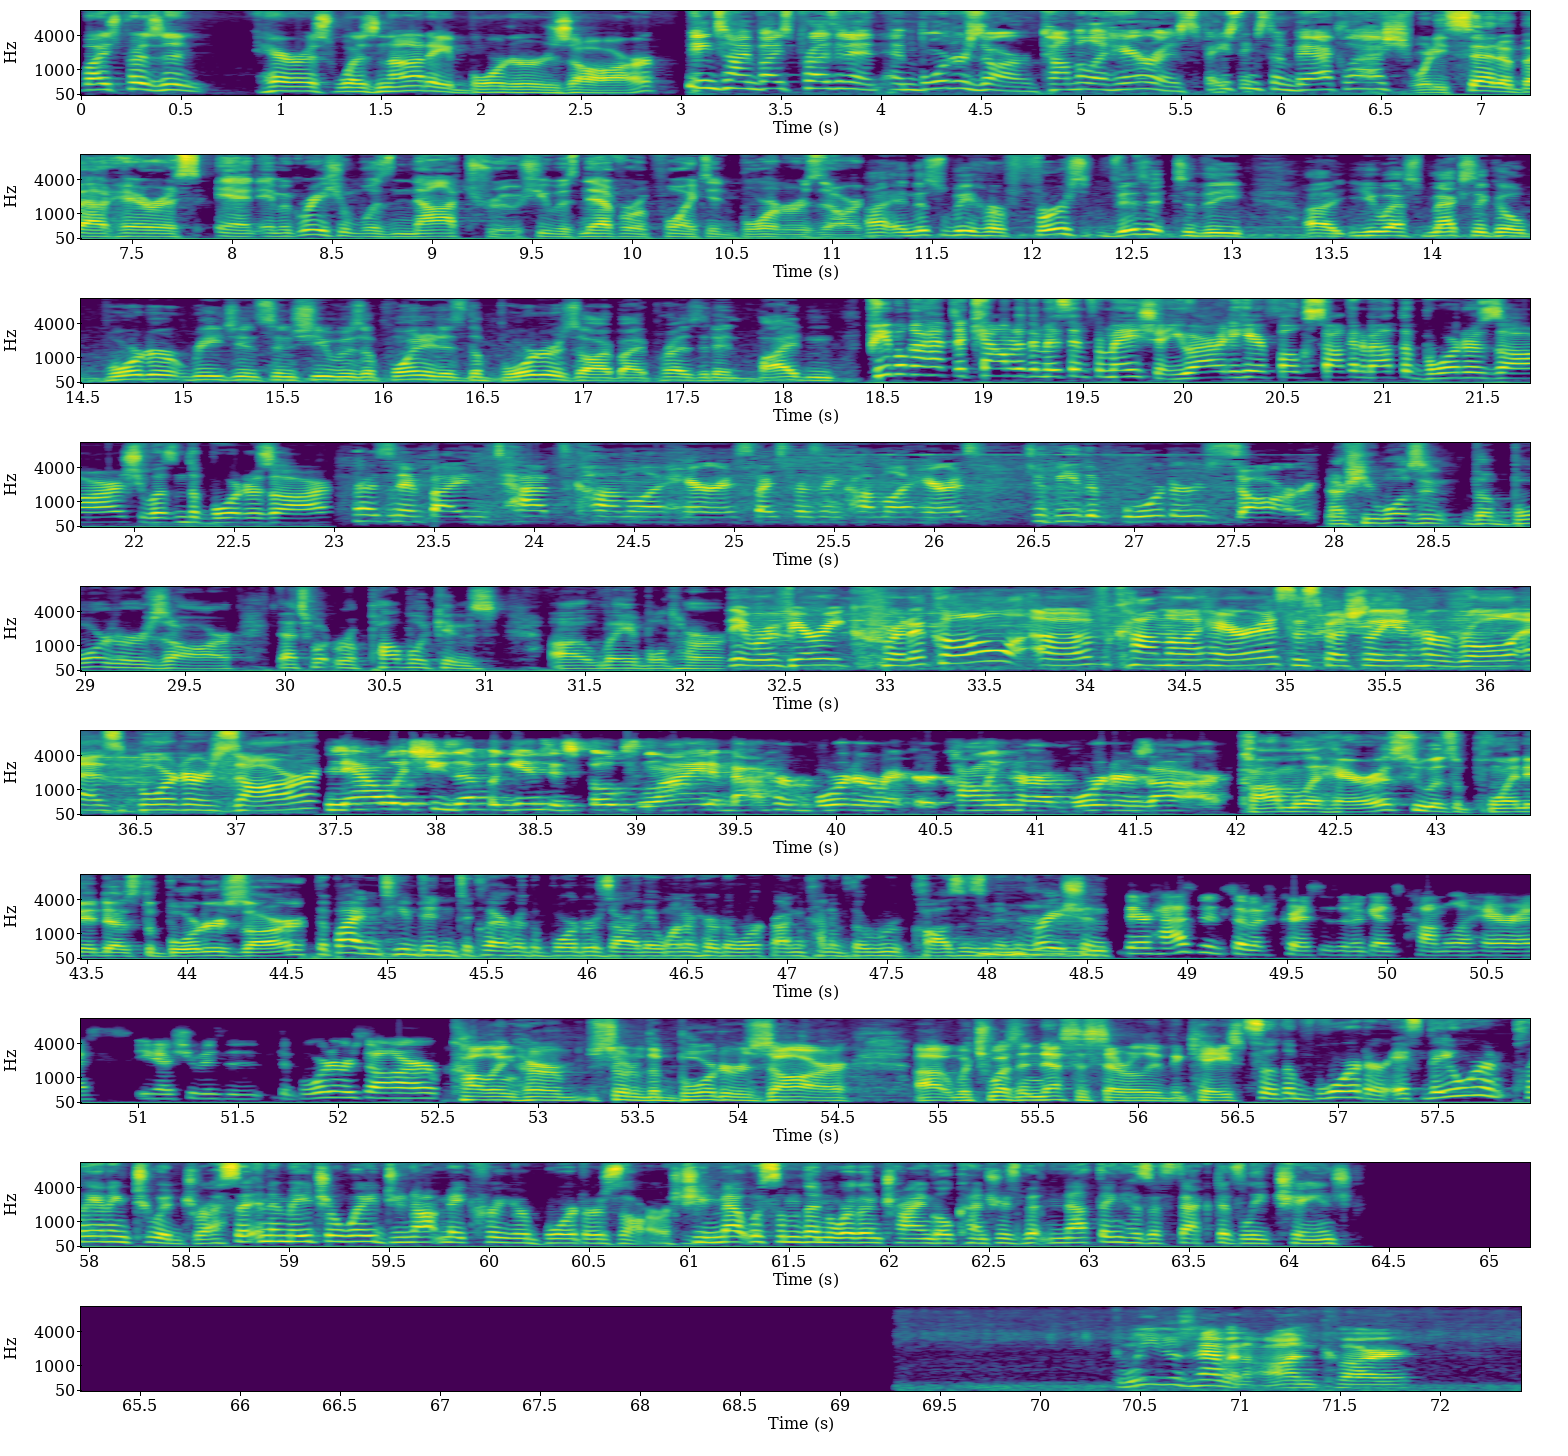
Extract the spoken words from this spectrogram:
Vice President Harris was not a border czar. Meantime, Vice President and border czar Kamala Harris facing some backlash. What he said about Harris and immigration was not true. She was never appointed border czar. Uh, and this will be her first visit to the uh, U.S. Mexico border region since she was appointed as the border czar by President Biden. People gonna have to counter the misinformation. You already hear folks talking about the border czar. She wasn't the border czar. President Biden tapped Kamala Harris, Vice President Kamala Harris, to be the border czar. Now, she wasn't the border czar. That's what Republicans uh, labeled her. They were very critical of Kamala Harris, especially in her role as border czar. Now, what she's up against is folks lying about her border record, calling her a border czar. Kamala Harris, who was appointed as the border czar. The Biden team didn't declare her the border czar. They wanted her to work on kind of the root causes of mm-hmm. immigration. There has been so much criticism against Kamala Harris. You know, she was the, the border czar. Calling her sort of the border czar, uh, which wasn't necessarily the case. So the border, if they weren't planning to address it in a major way, do not make her your border czar. She met with some of the Northern Triangle countries, but nothing has effectively changed. Can we just have an on-car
